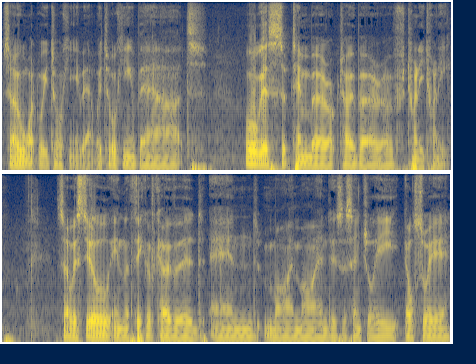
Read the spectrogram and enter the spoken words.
So, what are we talking about? We're talking about August, September, October of 2020. So, we're still in the thick of COVID, and my mind is essentially elsewhere.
